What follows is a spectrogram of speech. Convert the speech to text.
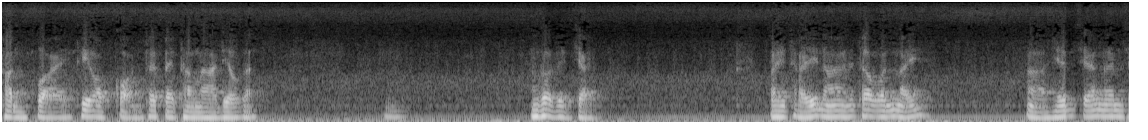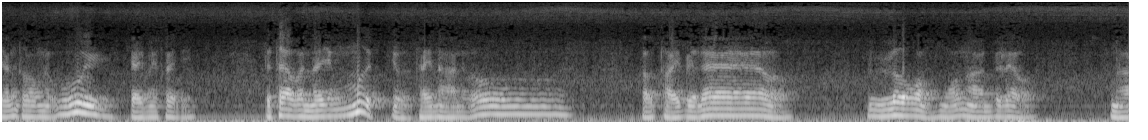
ทันควายที่ออกก่อนถ้าไปทางนาเดียวกันมันก็เป็นใจ ไปไถนาถ้าวันไหนเห็นเสียงเงินเสียงทองเนี่ยอุ้ยใจไม่ค่อยดี แต่ถ้าวันไหนยังมืดอยู่ไถนาเนี่ยโอ้เขาไถไปแล้วโล่งหัวงานไปแล้วนา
